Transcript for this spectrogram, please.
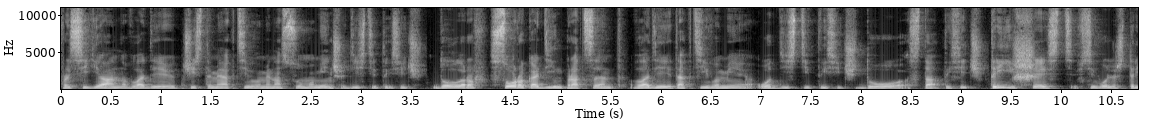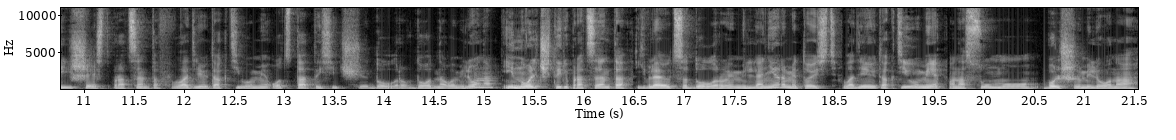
россиян владеют чистыми активами на сумму меньше 10 тысяч долларов, 41% владеет активами от 10 тысяч до 100 тысяч, 3,6, всего лишь 3,6% владеют активами от 100 тысяч долларов до 1 миллиона, и 0,4% являются долларовыми миллионерами, то есть владеют активами на сумму больше миллиона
